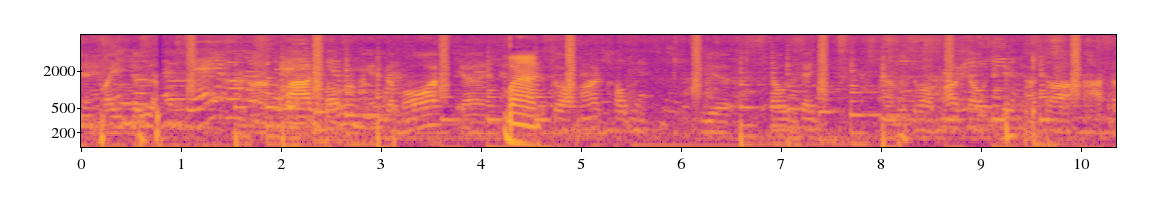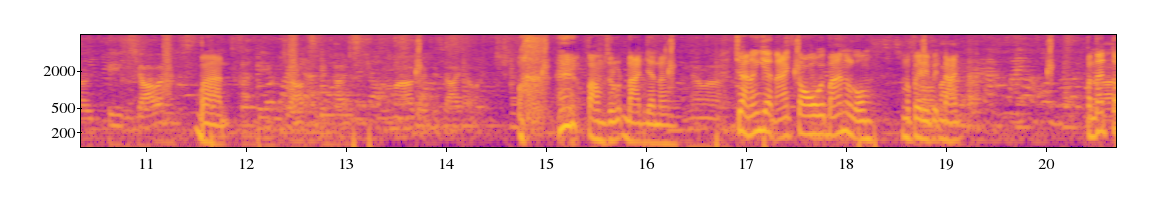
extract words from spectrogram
មាន3ទិសអាបាទបងមានកមចាបាទតមកខំវាតូនចេញអាមកតមកតូនចេញអាតអាទៅទីចោលណាបាទអាទីចោលគេថាមកទៅខ្សែដល់ ប៉ាំស្រួលដាច់យ៉ាងហ្នឹងហ្នឹងចាហ្នឹងយើងអាចតឲ្យបានលោកអ៊ំនៅពេលវាដាច់ប៉ុន្តែត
